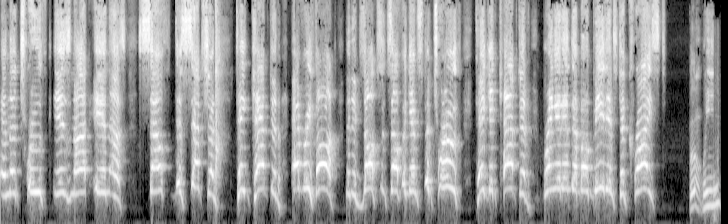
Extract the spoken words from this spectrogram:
and the truth is not in us. Self deception. Take captive every thought that exalts itself against the truth. Take it captive. Bring it into obedience to Christ. Boom. We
